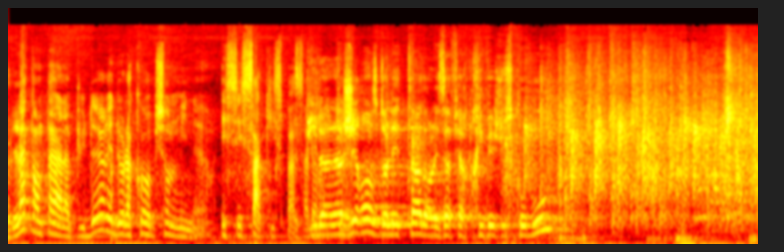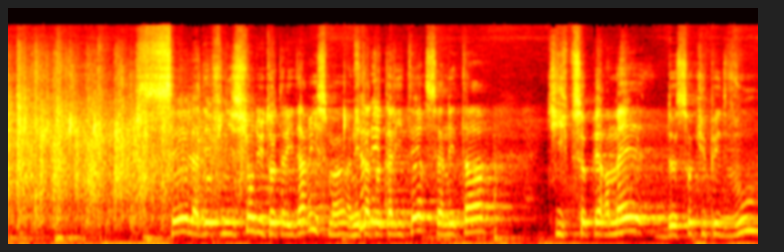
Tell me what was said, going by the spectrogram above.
l'attentat à la pudeur et de la corruption de mineurs. Et c'est ça qui se passe. Et puis l'ingérence de l'État dans les affaires privées jusqu'au bout. C'est la définition du totalitarisme. Hein. Un État totalitaire, c'est un État qui se permet de s'occuper de vous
